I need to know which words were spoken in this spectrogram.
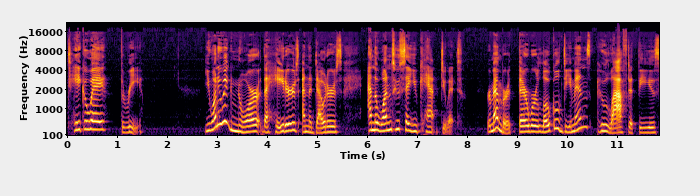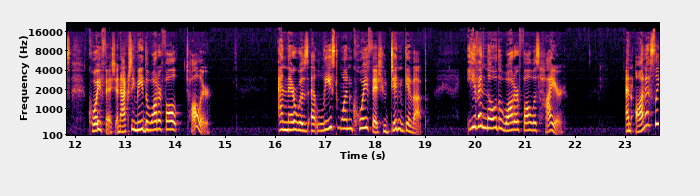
Takeaway three you want to ignore the haters and the doubters and the ones who say you can't do it. Remember, there were local demons who laughed at these koi fish and actually made the waterfall taller. And there was at least one koi fish who didn't give up, even though the waterfall was higher. And honestly,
